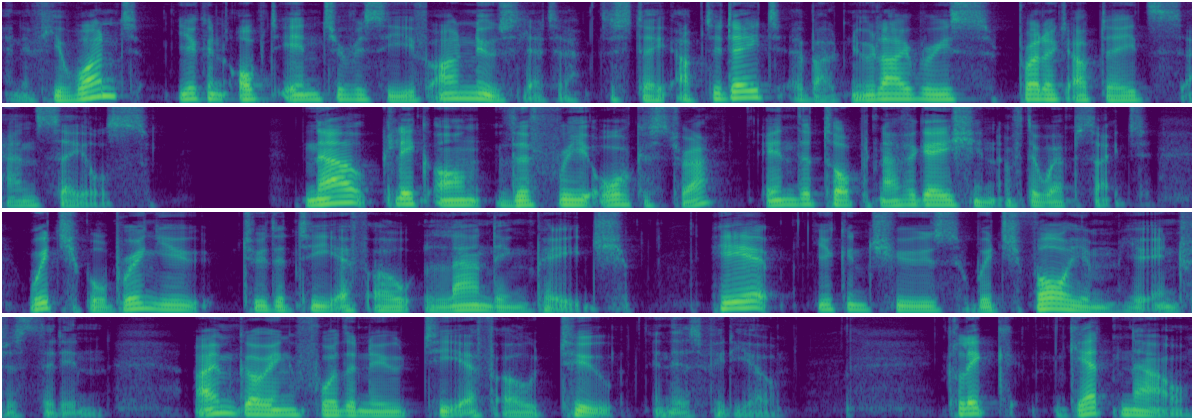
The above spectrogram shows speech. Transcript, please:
And if you want, you can opt in to receive our newsletter to stay up to date about new libraries, product updates, and sales. Now click on the Free Orchestra in the top navigation of the website, which will bring you to the TFO landing page. Here you can choose which volume you're interested in. I'm going for the new TFO2 in this video. Click Get Now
